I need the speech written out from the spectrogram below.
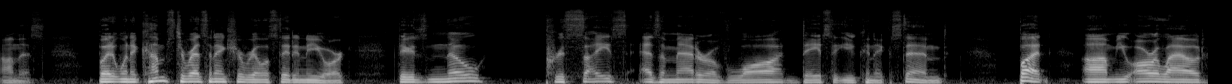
on this. But when it comes to residential real estate in New York, there's no precise, as a matter of law, dates that you can extend. But um, you are allowed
